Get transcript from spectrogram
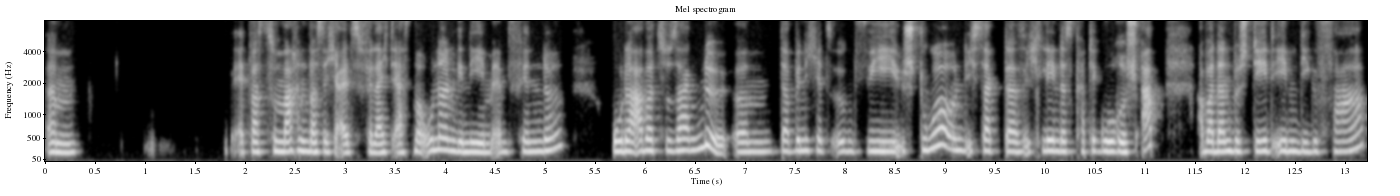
ähm, etwas zu machen, was ich als vielleicht erstmal unangenehm empfinde. Oder aber zu sagen, nö, ähm, da bin ich jetzt irgendwie stur und ich sage das, ich lehne das kategorisch ab, aber dann besteht eben die Gefahr,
